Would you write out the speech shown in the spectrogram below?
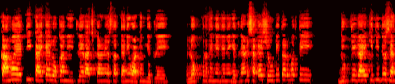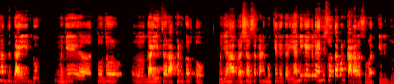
कामं आहेत ती काय काय लोकांनी इथले राजकारणी असतात त्यांनी वाटून घेतली लोकप्रतिनिधींनी घेतली आणि सगळ्यात शेवटी तर मग ती दुभती गाय किती दिवस यांना गायी दूध म्हणजे तो जो गायीचं राखण करतो म्हणजे हा प्रशासक आणि मुख्याधिकारी ह्यांनी काय केलं? ह्यांनी स्वतः पण काढायला सुरुवात केली दूध.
